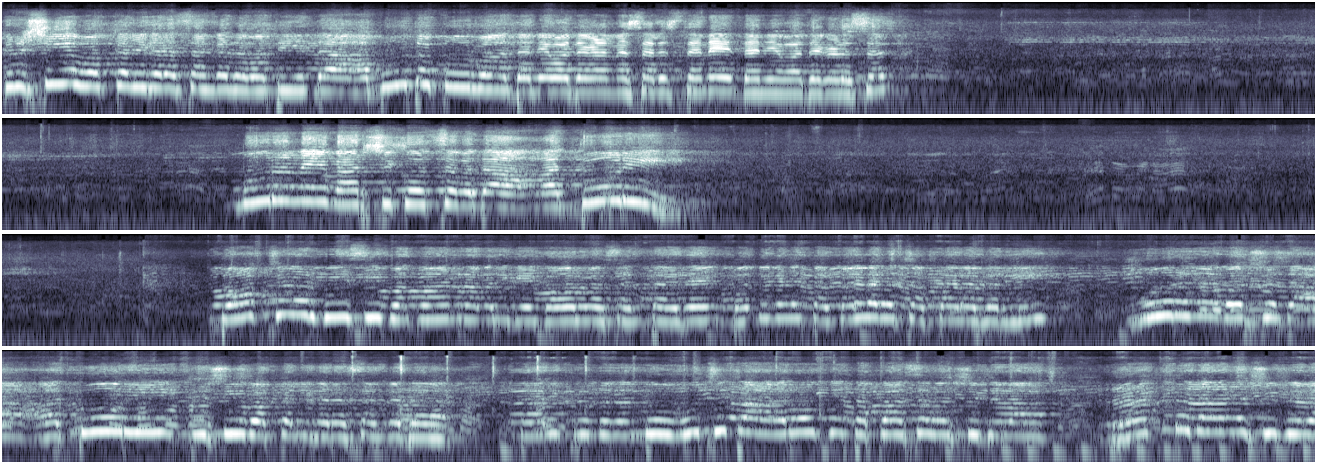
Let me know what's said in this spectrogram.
ಕೃಷಿ ಒಕ್ಕಲಿಗರ ಸಂಘದ ವತಿಯಿಂದ ಅಭೂತಪೂರ್ವ ಧನ್ಯವಾದಗಳನ್ನು ಸಲ್ಲಿಸ್ತೇನೆ. ಧನ್ಯವಾದಗಳು ಸರ್. ಮೂರನೇ ವಾರ್ಷಿಕೋತ್ಸವದ ಅದ್ದೂರಿ ಡಾಕ್ಟರ್ ಬಿ ಸಿ ಭಗವಾನ್ ರವರಿಗೆ ಗೌರವ ಸಲ್ತಾ ಇದೆ. ಬಂಧುಗಳ, ತಮ್ಮೆಲ್ಲರ ಚಪ್ಪಾಳೆ ಬರಲಿ. ಮೂರನೇ ವರ್ಷದ ಅದ್ದೂರಿ ಕೃಷಿ ಒಕ್ಕಲಿಗರ ಸಂಘದ ಕಾರ್ಯಕ್ರಮದಂದು ಉಚಿತ ಆರೋಗ್ಯ ತಪಾಸಣಾ ಶಿಬಿರ, ರಕ್ತದಾನ ಶಿಬಿರ,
